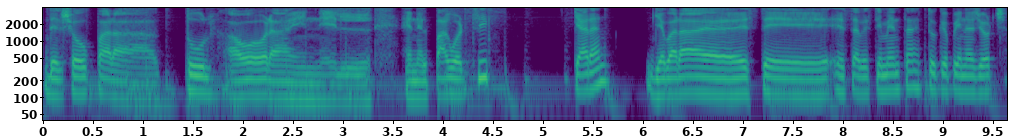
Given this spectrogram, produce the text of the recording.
del show para Tool ahora en el, en el Power Trip? ¿Qué harán? ¿Llevará este, esta vestimenta? ¿Tú qué opinas, George?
